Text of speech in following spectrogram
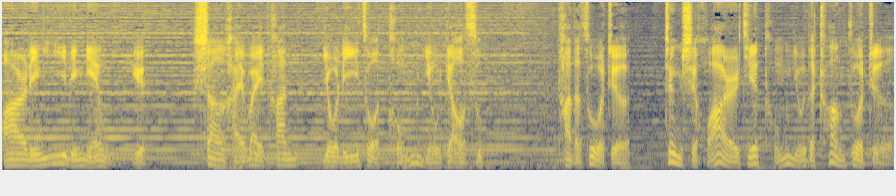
二零一零年五月。上海外滩有了一座铜牛雕塑，它的作者正是华尔街铜牛的创作者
